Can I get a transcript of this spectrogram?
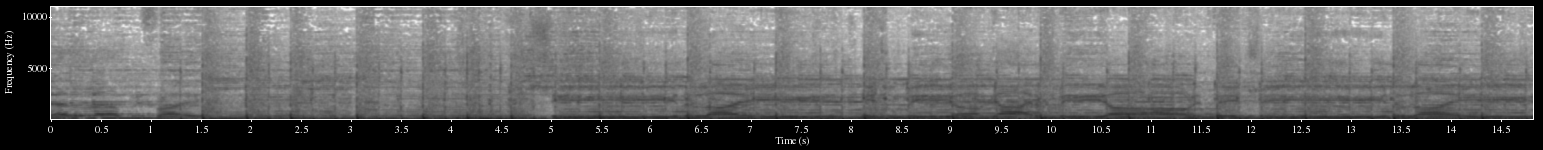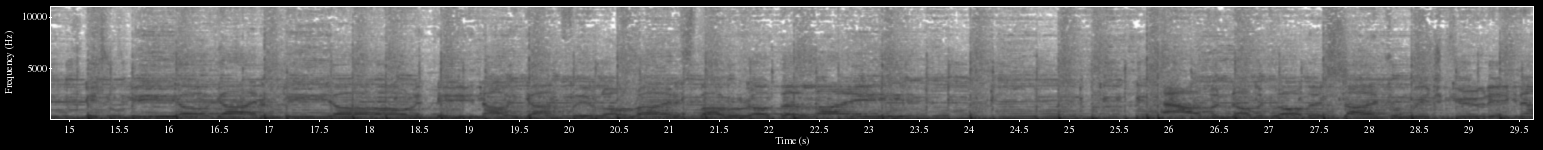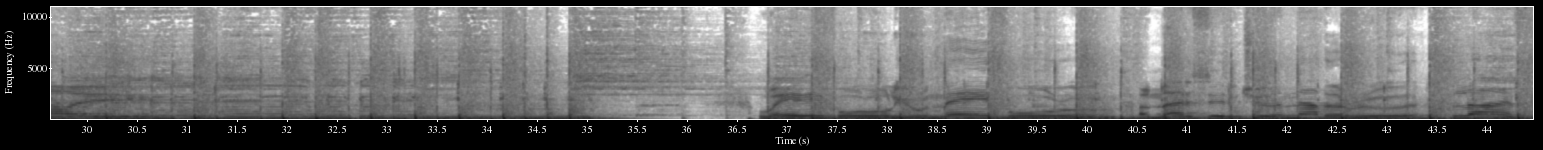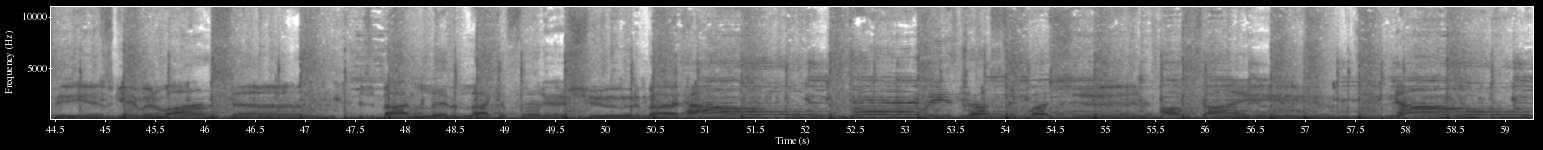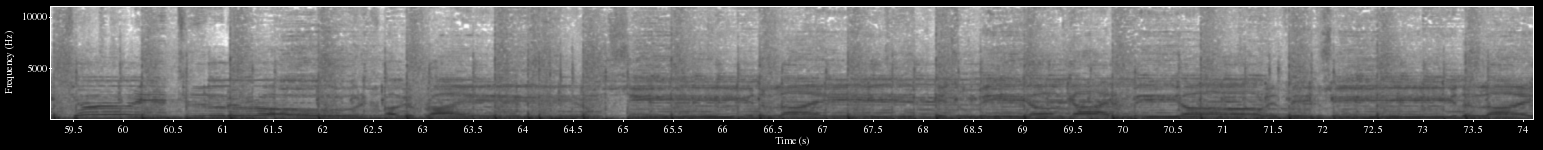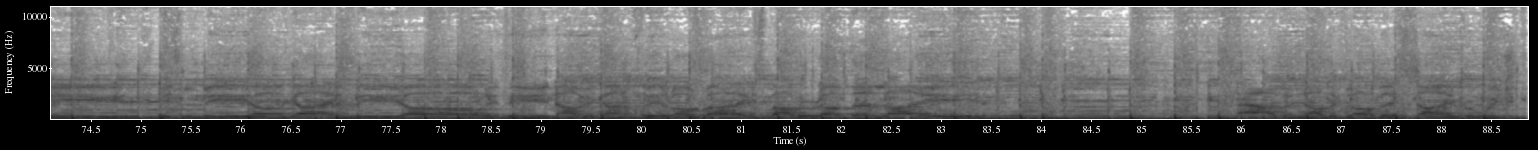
love A medicine to another route. Life is given one turn. Uh, it's about to live like a finisher. But how dare we just globe, a sign from which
